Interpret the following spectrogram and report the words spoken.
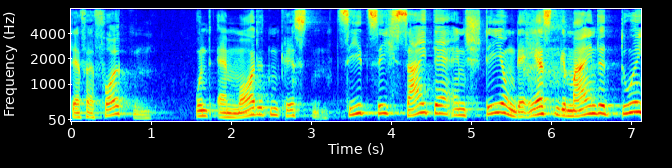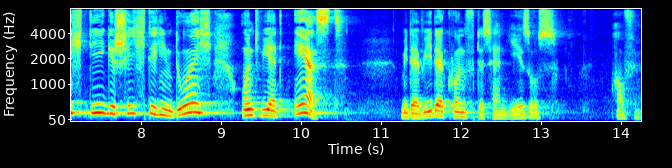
der verfolgten und ermordeten Christen zieht sich seit der Entstehung der ersten Gemeinde durch die Geschichte hindurch und wird erst mit der Wiederkunft des Herrn Jesus aufhören.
